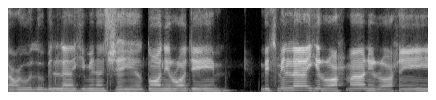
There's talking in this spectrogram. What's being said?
أعوذ بالله من الشيطان الرجيم بسم الله الرحمن الرحيم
